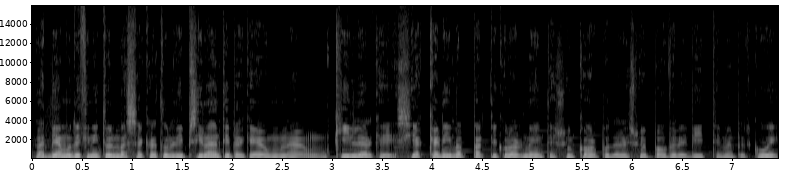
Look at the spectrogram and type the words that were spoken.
l'abbiamo definito il massacratore di Psilanti perché è un, un killer che si accaniva particolarmente sul corpo delle sue povere vittime, per cui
